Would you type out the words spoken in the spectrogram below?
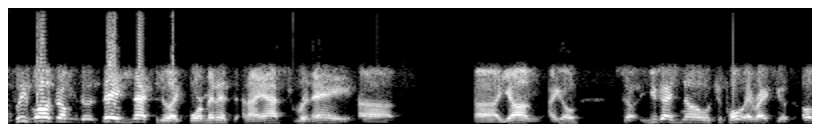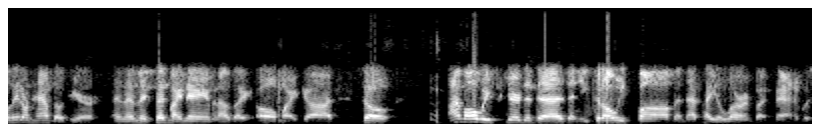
"Please welcome to the stage next." To do like four minutes, and I asked Renee uh, uh, Young, I go, "So you guys know Chipotle, right?" She goes, "Oh, they don't have those here." And then they said my name, and I was like, "Oh my god!" So I'm always scared to death, and you could always bomb, and that's how you learn. But man, it was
